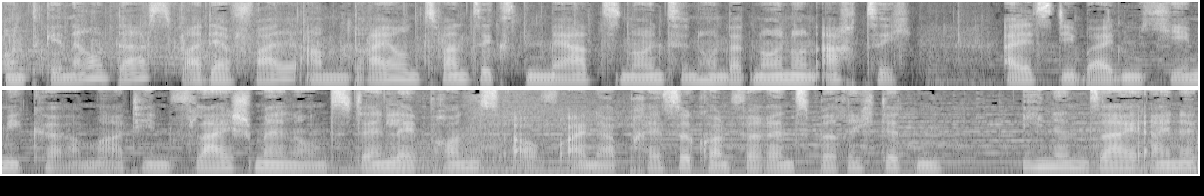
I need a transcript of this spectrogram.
und genau das war der Fall am 23. März 1989, als die beiden Chemiker Martin Fleischmann und Stanley Pons auf einer Pressekonferenz berichteten, ihnen sei eine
